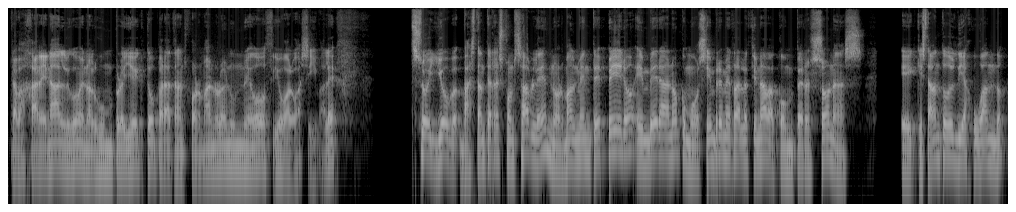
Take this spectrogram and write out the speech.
trabajar en algo, en algún proyecto para transformarlo en un negocio o algo así, ¿vale? Soy yo bastante responsable normalmente, pero en verano, como siempre me relacionaba con personas eh, que estaban todo el día jugando,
